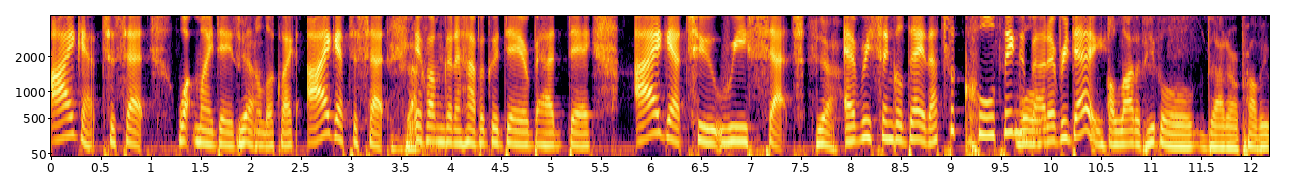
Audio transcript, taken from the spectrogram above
I get to set what my day is Yeah. going to look like. I get to set Exactly. if I'm going to have a good day or bad day. I get to reset Yeah. every single day. That's the cool thing Well, about every day. A lot of people that are probably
